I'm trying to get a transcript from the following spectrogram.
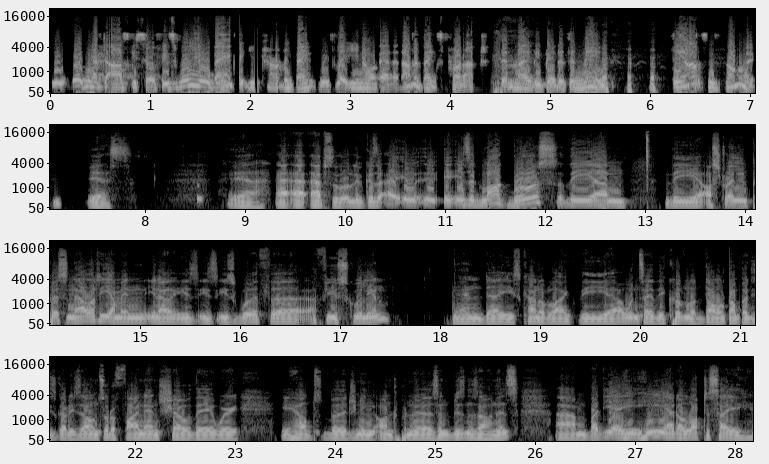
what you have to ask yourself is will your bank that you currently bank with let you know about another bank's product that may be better than me? the answer is no. Yes. Yeah, a- absolutely. Because uh, is it Mark Bouris, the um, the Australian personality? I mean, you know, he's he's, he's worth uh, a few squillion and uh, he's kind of like the uh, I wouldn't say the equivalent of Donald Trump, but he's got his own sort of finance show there where he, he helps burgeoning entrepreneurs and business owners. Um, but yeah, he, he had a lot to say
